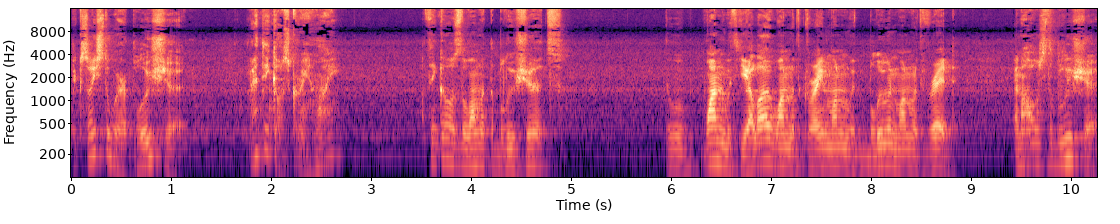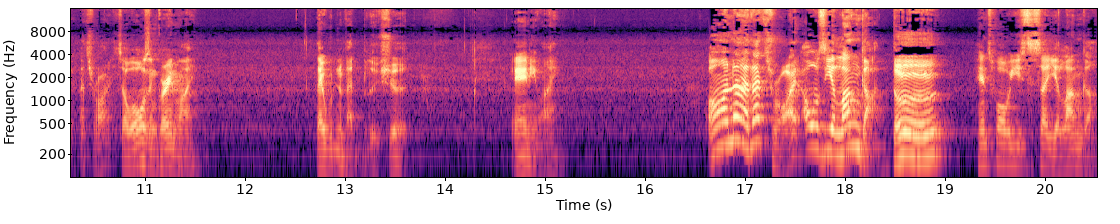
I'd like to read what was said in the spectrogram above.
Because I used to wear a blue shirt. I don't think I was Greenway. I think I was the one with the blue shirts. There were one with yellow, one with green, one with blue, and one with red. And I was the blue shirt. That's right. So I wasn't Greenway. They wouldn't have had blue shirt. Anyway. Oh, no, that's right. I was Yolanga. Duh. Hence why we used to say Yolanga.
